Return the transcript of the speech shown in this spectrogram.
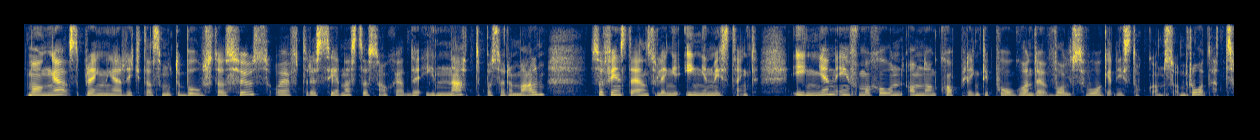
Många sprängningar riktas mot bostadshus och efter det senaste som skedde i natt på Södermalm så finns det än så länge ingen misstänkt. Ingen information om någon koppling till pågående våldsvågen i Stockholmsområdet.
